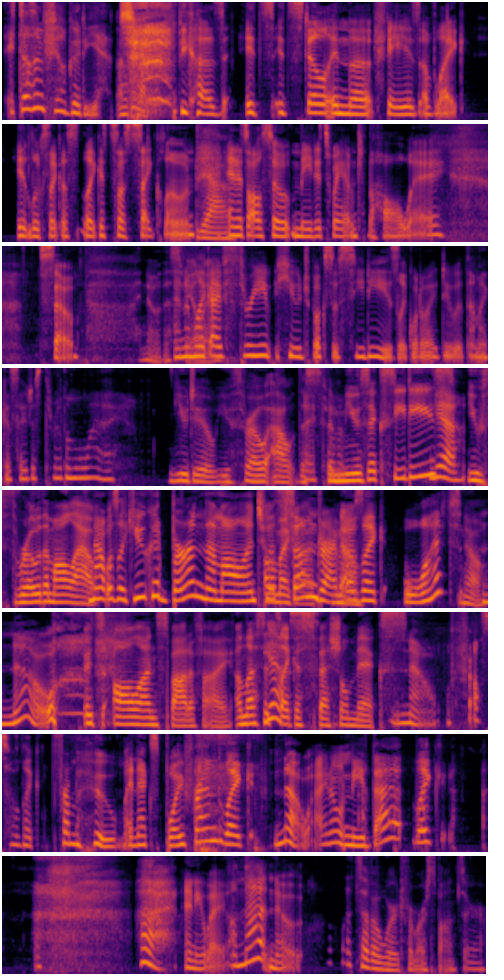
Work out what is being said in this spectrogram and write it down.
It doesn't feel good yet because it's it's still in the phase of like it looks like a like it's a cyclone Yeah. and it's also made its way out into the hallway so I know this. and i'm like I have three huge books of cds like what do i do with them i guess i just throw them away you do. You throw out the, I the music CDs. Yeah. You throw them all out. matt was like you could burn them all into Oh a thumb God, drive no. i was like what? No. no. It's all on Spotify, unless it's like a special mix. no. Also like from who? My next boyfriend? Like no i don't need that. Like anyway on that note Let's have a word from our sponsor.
